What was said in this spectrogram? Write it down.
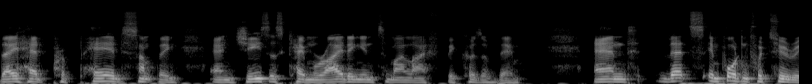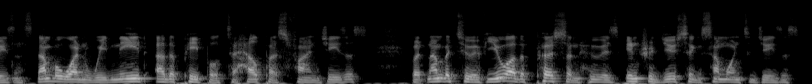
they had prepared something, and Jesus came riding into my life because of them. And that's important for two reasons. Number one, we need other people to help us find Jesus. But number two, if you are the person who is introducing someone to Jesus,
